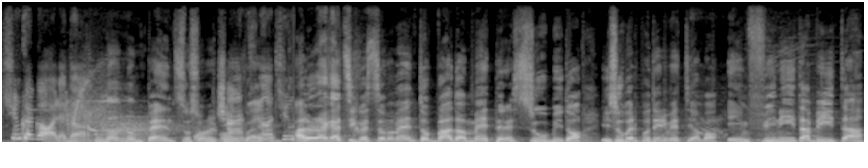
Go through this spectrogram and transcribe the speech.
5 Goledor. No, non penso, vai. 5. Eh, cinque. Allora, ragazzi, in questo momento vado a mettere subito i superpoteri. Mettiamo infinita vita,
